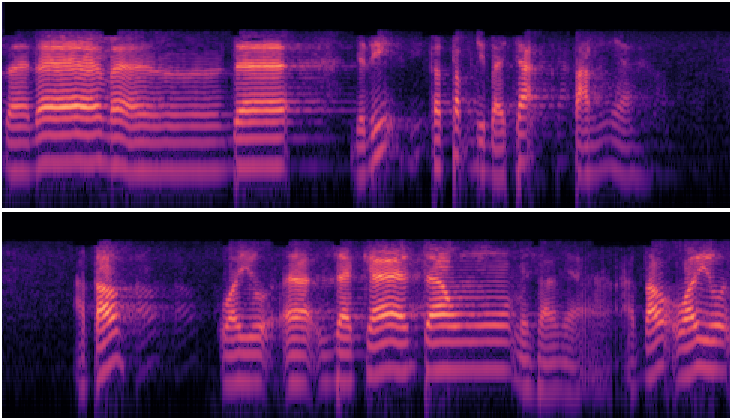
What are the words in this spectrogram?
salaman. Jadi tetap dibaca tannya. Atau wayu uh, zakatan misalnya. Atau wayu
